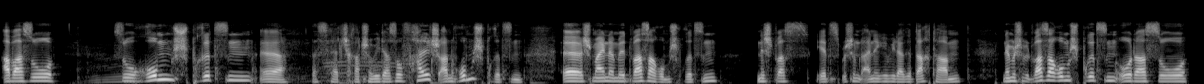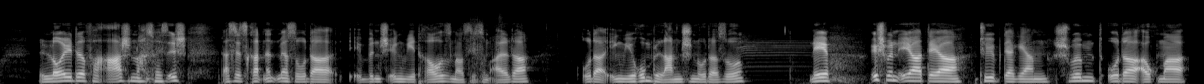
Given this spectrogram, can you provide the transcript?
Aber so, so rumspritzen, äh, das hört sich gerade schon wieder so falsch an, rumspritzen. Äh, ich meine mit Wasser rumspritzen. Nicht, was jetzt bestimmt einige wieder gedacht haben. Nämlich mit Wasser rumspritzen oder so Leute verarschen, was weiß ich. Das ist jetzt gerade nicht mehr so, da bin ich irgendwie draußen aus diesem Alter. Oder irgendwie rumplanschen oder so. Nee, ich bin eher der Typ, der gern schwimmt oder auch mal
